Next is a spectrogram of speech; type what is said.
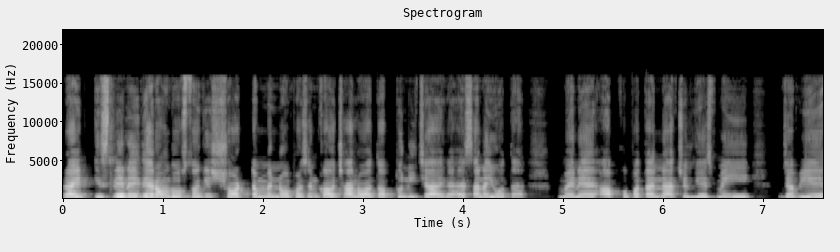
राइट इसलिए नहीं दे रहा हूँ दोस्तों कि शॉर्ट टर्म में 9 परसेंट का उछाल हुआ तो अब तो नीचे आएगा, ऐसा नहीं होता है। मैंने आपको पता है नेचुरल गैस में ही जब ये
